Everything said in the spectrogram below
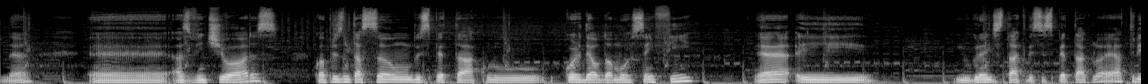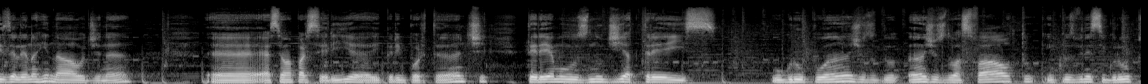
né? É, às 20 horas, com a apresentação do espetáculo Cordel do Amor Sem Fim, né? E, e o grande destaque desse espetáculo é a atriz Helena Rinaldi, né? É, essa é uma parceria hiper importante. Teremos no dia 3 o grupo Anjos do, Anjos do Asfalto. Inclusive nesse grupo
